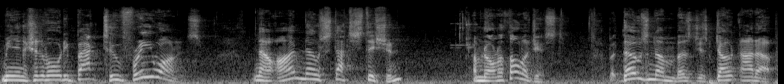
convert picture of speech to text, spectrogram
meaning I should have already backed two free ones. Now, I'm no statistician, I'm an ornithologist, but those numbers just don't add up.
